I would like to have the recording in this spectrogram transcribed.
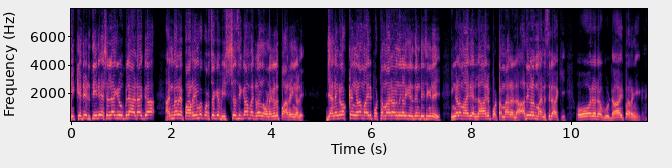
ടിക്കറ്റ് എടുത്തതിന് ശേഷം ആ ഗ്രൂപ്പിൽ ആഡ് ആക്കുക. അൻവറെ പറയുമ്പോൾ കുറച്ചൊക്കെ വിശ്വസിക്കാൻ പറ്റുന്ന നുണകൾ പറയുന്നത് ജനങ്ങളൊക്കെ നിങ്ങളെ മാതിരി പൊട്ടന്മാരാണ് നിങ്ങൾ കരുതുന്നുണ്ടെങ്കിലേ നിങ്ങളെ മാതിരി എല്ലാവരും പൊട്ടന്മാരല്ല. അത് നിങ്ങൾ മനസ്സിലാക്കി. ഓരോരോ ബുഡായി ഇറങ്ങിക്കണേ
